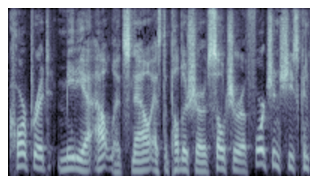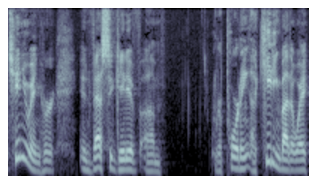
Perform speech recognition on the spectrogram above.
corporate media outlets. Now, as the publisher of Soldier of Fortune, she's continuing her investigative um, reporting. Uh, Keating, by the way,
